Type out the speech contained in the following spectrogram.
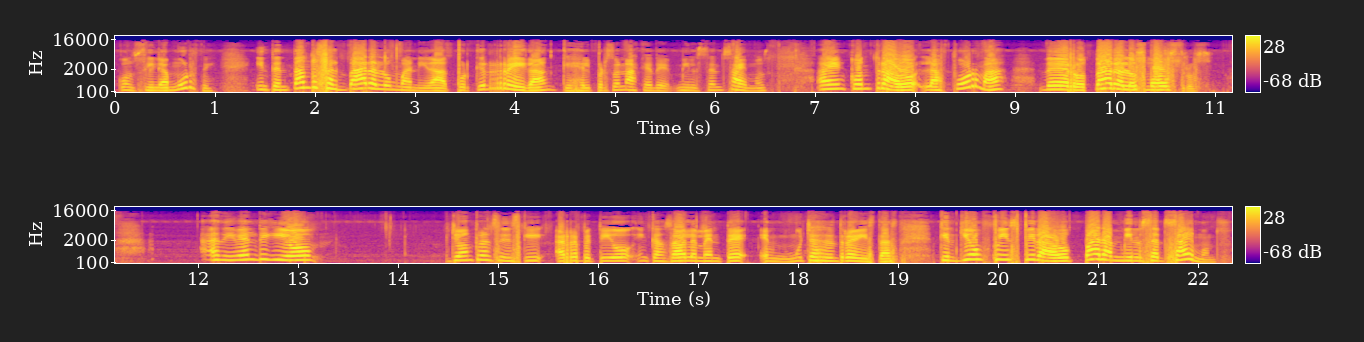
con Cillian Murphy, intentando salvar a la humanidad, porque Reagan, que es el personaje de Milton Simons, ha encontrado la forma de derrotar a los monstruos. A nivel de guion, John Krasinski ha repetido incansablemente en muchas entrevistas que el guion fue inspirado para Milset Simons,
